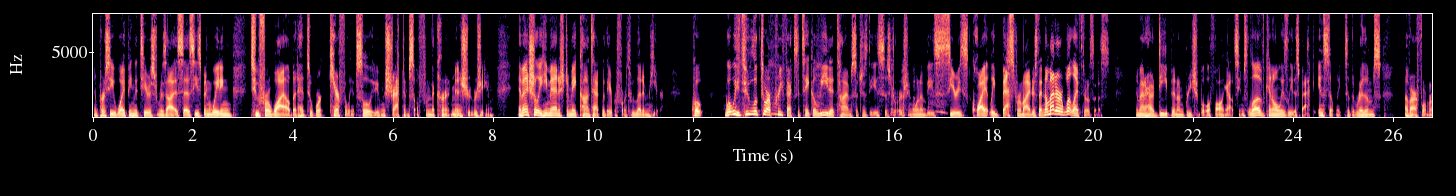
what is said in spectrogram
And Percy, wiping the tears from his eyes, says he's been waiting to for a while, but had to work carefully and slowly to extract himself from the current ministry regime. Eventually, he managed to make contact with Aberforth, who led him here. Quote, well, we do look to our prefects to take a lead at times such as these, says George, in one of these series' quietly best reminders that no matter what life throws at us, no matter how deep and unbreachable a falling out seems, love can always lead us back instantly to the rhythms of our former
